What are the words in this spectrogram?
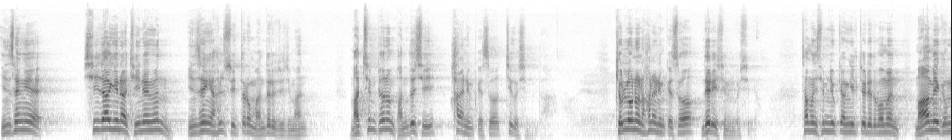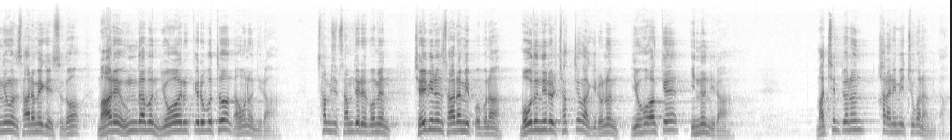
인생의 시작이나 진행은 인생에 할수 있도록 만들어 주지만 마침표는 반드시 하나님께서 찍으십니다. 결론은 하나님께서 내리시는 것이에요. 잠언 16장 1절에도 보면 마음의 경영은 사람에게 있어도 말의 응답은 여호와께로부터 나오느니라. 33절에 보면 제비는 사람이 뽑으나 모든 일을 작정하기로는 여호와께 있느니라. 마침표는 하나님이 주관합니다.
